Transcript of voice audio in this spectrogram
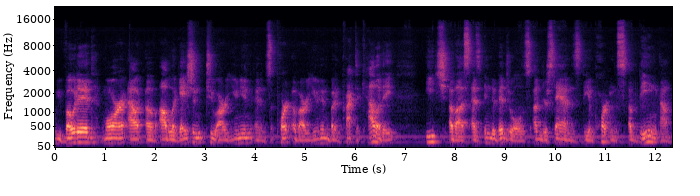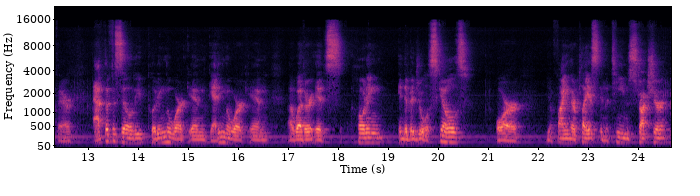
we voted more out of obligation to our union and in support of our union, but in practicality, each of us as individuals understands the importance of being out there at the facility, putting the work in, getting the work in, uh, whether it's honing individual skills or you know, finding their place in the team structure.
